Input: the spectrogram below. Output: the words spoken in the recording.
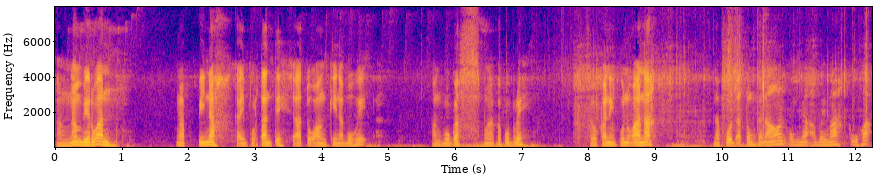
ang number one nga pina kaimportante sa ato ang kinabuhi ang bugas mga kapobre so kaning punuan ha napod atong kanahon og naabay makuha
